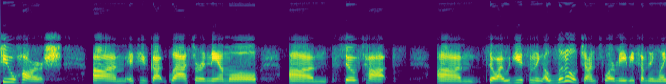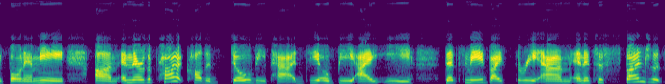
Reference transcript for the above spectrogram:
too harsh um, if you've got glass or enamel um, stovetops. Um, so I would use something a little gentler, maybe something like Bon Ami. Um, and there's a product called a Dobie Pad, D-O-B-I-E, that's made by 3M, and it's a sponge that's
